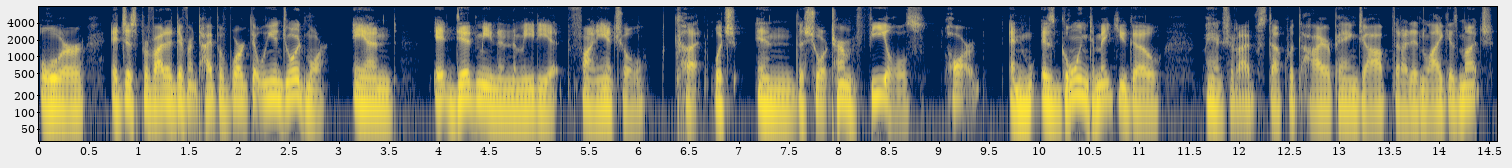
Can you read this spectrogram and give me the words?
Or it just provided a different type of work that we enjoyed more. And it did mean an immediate financial cut, which in the short term feels hard and is going to make you go, man, should I have stuck with the higher paying job that I didn't like as much?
